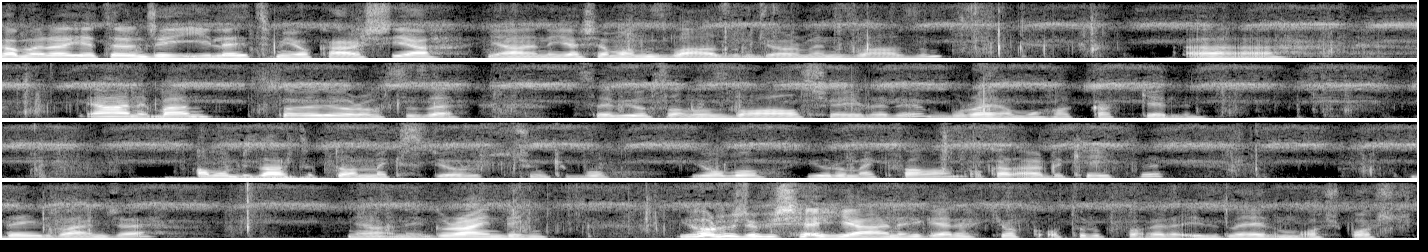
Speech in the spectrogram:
Kamera yeterince iletmiyor karşıya. Yani yaşamanız lazım, görmeniz lazım. Ee, yani ben söylüyorum size. Seviyorsanız doğal şeyleri buraya muhakkak gelin. Ama biz artık dönmek istiyoruz. Çünkü bu yolu yürümek falan o kadar da keyifli değil bence. Yani grinding. Yorucu bir şey yani. Gerek yok oturup böyle izleyelim boş boş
